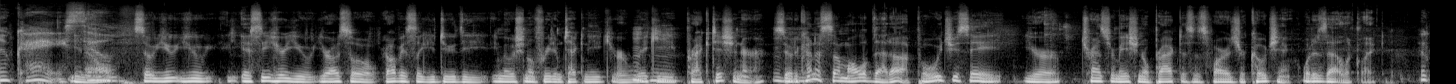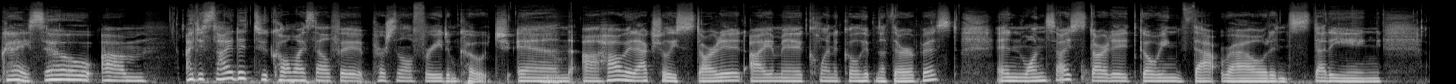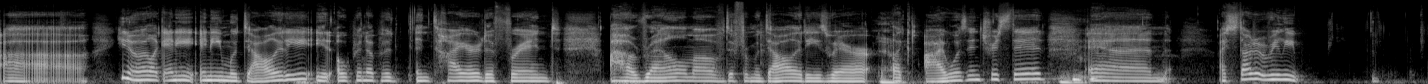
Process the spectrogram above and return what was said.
Okay. You so know, so you you I see here you you're also obviously you do the emotional freedom technique. You're a Reiki practitioner. So to kind of sum all of that up, what would you say your transformational practice as far as your coaching? What does that look like? Okay, so um, I decided to call myself a personal freedom coach, and uh, how it actually started. I am a clinical hypnotherapist, and once I started going that route and studying, uh, you know, like any any modality, it opened up an entire different uh, realm of different modalities where, Yeah. like, I was interested, and I started really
